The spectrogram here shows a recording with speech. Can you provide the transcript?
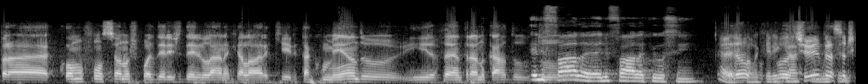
pra como funcionam os poderes dele lá naquela hora que ele tá comendo e vai entrar no carro do. Ele do- fala, ele fala aquilo sim. É, ele Eu- fala que ele eu gasta tive a muita- impressão de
